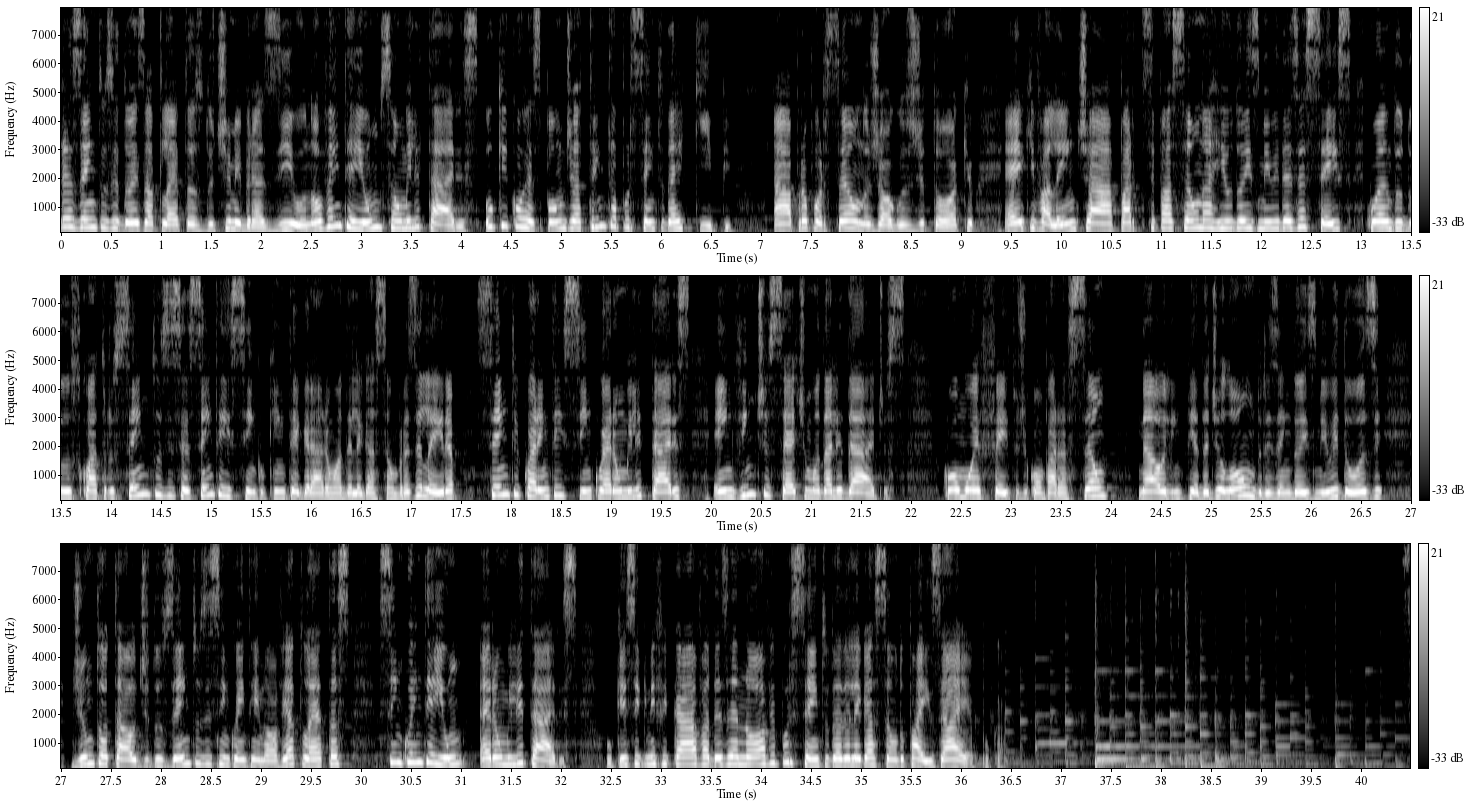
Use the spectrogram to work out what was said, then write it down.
302 atletas do time Brasil, 91 são militares, o que corresponde a 30% da equipe. A proporção nos Jogos de Tóquio é equivalente à participação na Rio 2016, quando dos 465 que integraram a delegação brasileira, 145 eram militares em 27 modalidades. Como efeito de comparação, na Olimpíada de Londres, em 2012, de um total de 259 atletas, 51 eram militares, o que significava 19% da delegação do país à época.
